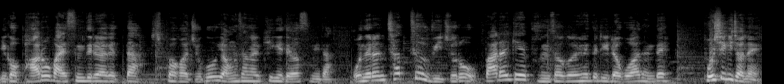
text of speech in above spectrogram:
이거 바로 말씀드려야겠다 싶어가지고 영상을 키게 되었습니다. 오늘은 차트 위주로 빠르게 분석을 해드리려고 하는데 보시기 전에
